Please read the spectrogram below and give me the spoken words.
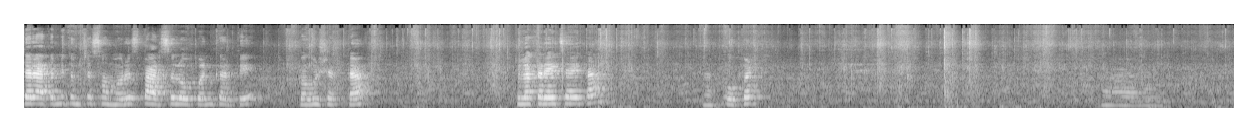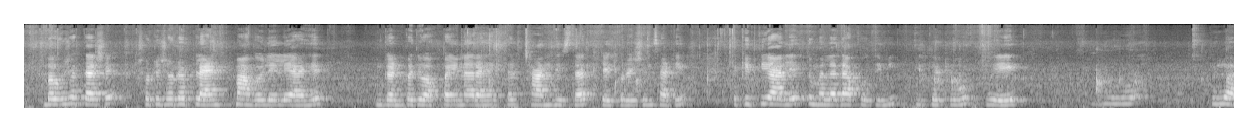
तर आता मी तुमच्या समोरच पार्सल ओपन करते. बघू शकता. तुला करायचं आहे का? ओपन बघू शकता असे छोटे छोटे प्लॅन्ट मागवलेले आहेत. गणपती बाप्पा येणार आहेत तर छान दिसतात डेकोरेशनसाठी ते किती आले तुम्हाला दाखवते मी. तिथे ठेवू. एक तुला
